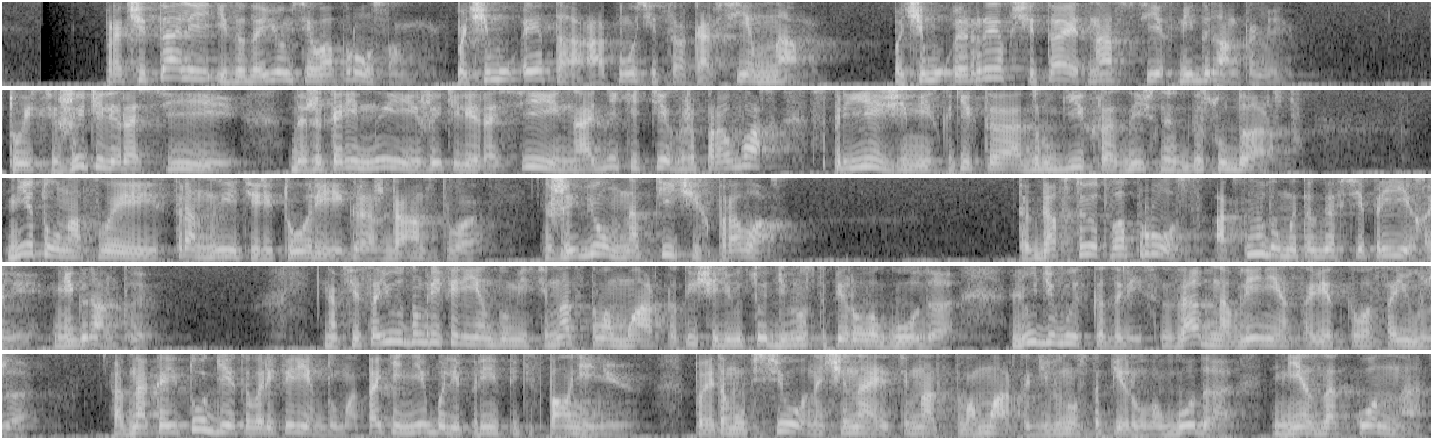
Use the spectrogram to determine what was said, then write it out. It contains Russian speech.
Прочитали и задаемся вопросом, почему это относится ко всем нам? Почему РФ считает нас всех мигрантами? То есть жители России, даже коренные жители России на одних и тех же правах с приезжими из каких-то других различных государств. Нет у нас своей страны, территории, гражданства. Живем на птичьих правах. Тогда встает вопрос, откуда мы тогда все приехали, мигранты? На всесоюзном референдуме 17 марта 1991 года люди высказались за обновление Советского Союза – Однако итоги этого референдума так и не были приняты к исполнению. Поэтому все, начиная с 17 марта 1991 года, незаконно.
